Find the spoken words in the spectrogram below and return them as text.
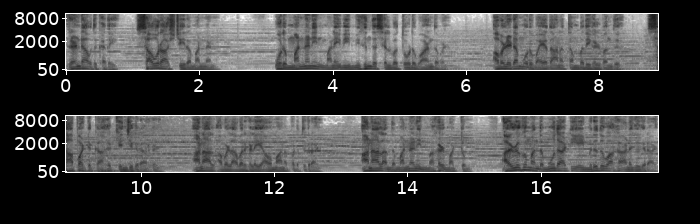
இரண்டாவது கதை. சௌராஷ்டிர மன்னன். ஒரு மன்னனின் மனைவி மிகுந்த செல்வத்தோடு வாழ்ந்தவள். அவளிடம் ஒரு வயதான தம்பதிகள் வந்து சாப்பாட்டுக்காக கெஞ்சுகிறார்கள். ஆனால் அவள் அவர்களை அவமானப்படுத்துகிறாள். ஆனால் அந்த மன்னனின் மகள் மட்டும் அழுகும் அந்த மூதாட்டியை மிருதுவாக அணுகுகிறாள்.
